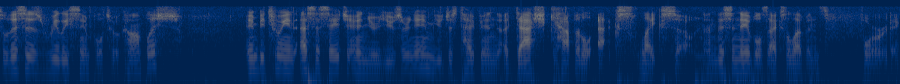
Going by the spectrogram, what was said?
So this is really simple to accomplish. In between SSH and your username, you just type in a dash capital X, like so. And this enables X11's forwarding.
